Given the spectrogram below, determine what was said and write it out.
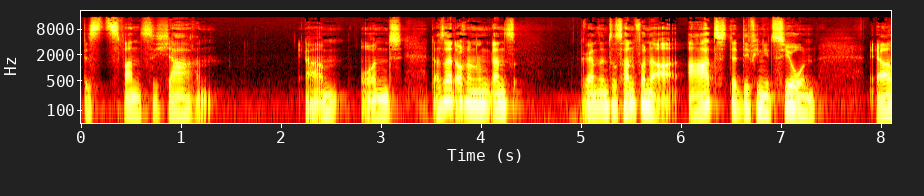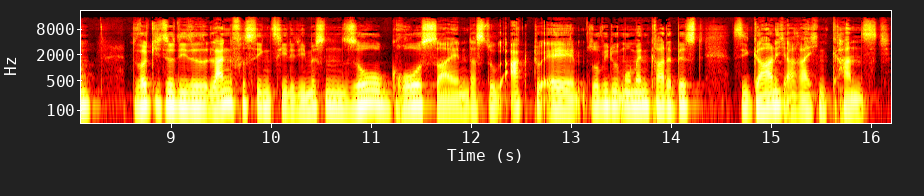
bis zwanzig Jahren. Ja, und das ist halt auch ganz ganz interessant von der Art der Definition. Ja, wirklich so diese langfristigen Ziele, die müssen so groß sein, dass du aktuell, so wie du im Moment gerade bist, sie gar nicht erreichen kannst.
